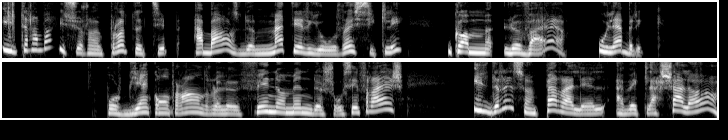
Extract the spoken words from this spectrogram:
Il travaille sur un prototype à base de matériaux recyclés comme le verre ou la brique. Pour bien comprendre le phénomène de chaussée fraîche, il dresse un parallèle avec la chaleur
